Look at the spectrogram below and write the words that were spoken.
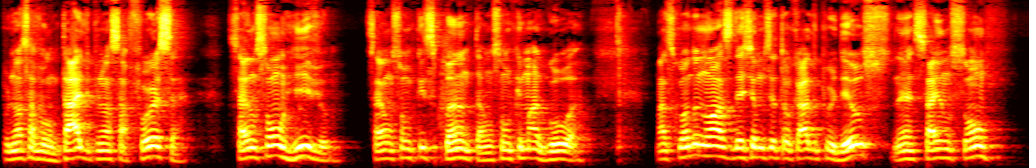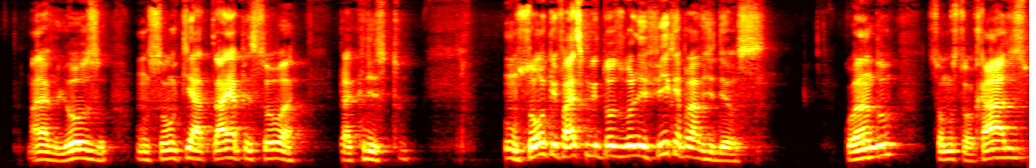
por nossa vontade, por nossa força, sai um som horrível, sai um som que espanta, um som que magoa. Mas quando nós deixamos ser tocados por Deus, né, sai um som maravilhoso, um som que atrai a pessoa para Cristo. Um som que faz com que todos glorifiquem a palavra de Deus. Quando somos tocados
